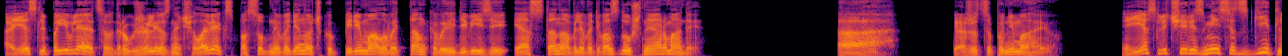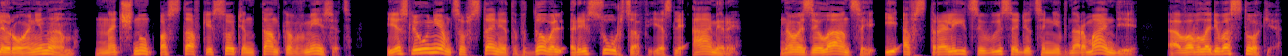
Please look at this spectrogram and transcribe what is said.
А если появляется вдруг железный человек, способный в одиночку перемалывать танковые дивизии и останавливать воздушные армады? А, кажется, понимаю. Если через месяц Гитлеру, а не нам, начнут поставки сотен танков в месяц, если у немцев станет вдоволь ресурсов, если амеры, новозеландцы и австралийцы высадятся не в Нормандии, а во Владивостоке,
